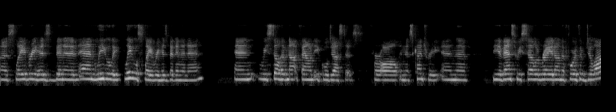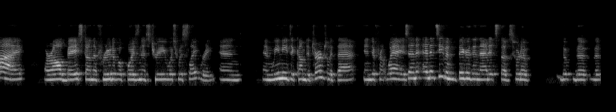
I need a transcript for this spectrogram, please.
uh, slavery has been at an end. Legally, legal slavery has been at an end, and we still have not found equal justice for all in this country. And the the events we celebrate on the 4th of July are all based on the fruit of a poisonous tree, which was slavery. And and we need to come to terms with that in different ways. And and it's even bigger than that. It's the sort of the the, the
